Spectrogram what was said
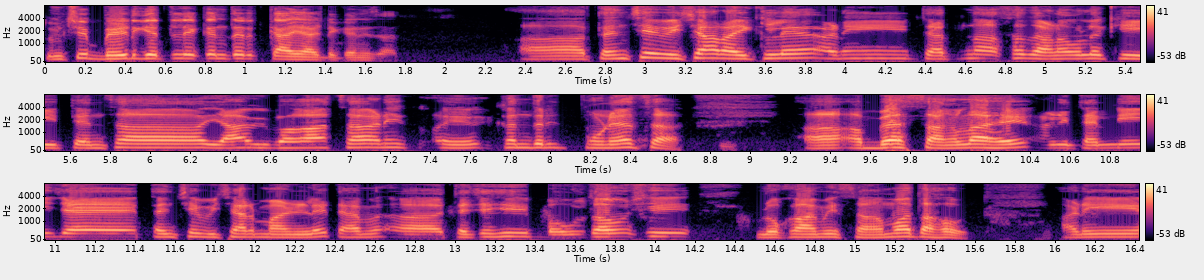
तुमची भेट घेतली एकंदरीत काय या ठिकाणी झालं? अ, त्यांचे विचार ऐकले आणि त्यातनं असं जाणवलं की त्यांचा या विभागाचा आणि एकंदरीत पुण्याचा अ, अभ्यास चांगला आहे आणि त्यांनी जे त्यांचे विचार मांडले त्या अ, त्याच्याशी बहुतांशी लोक आम्ही सहमत आहोत. आणि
